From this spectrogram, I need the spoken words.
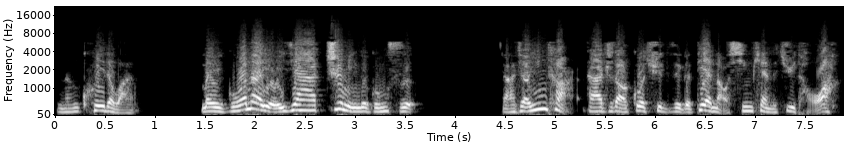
能亏得完。美国呢有一家知名的公司啊，叫英特尔。大家知道过去的这个电脑芯片的巨头啊，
